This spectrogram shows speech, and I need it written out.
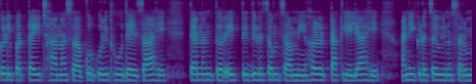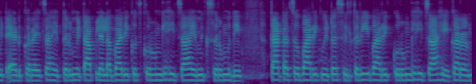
कढीपत्ताही छान असा कुरकुरीत होऊ द्यायचा आहे. त्यानंतर एक ते दीड चमचा मी हळद टाकलेली आहे आणि इकडे चवीनुसार मीठ ॲड करायचं आहे. तर मीठ आपल्याला बारीकच करून घ्यायचं आहे मिक्सरमध्ये ताटाचं बारीक मीठ असेल तरीही बारीक करून घ्यायचं आहे. कारण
